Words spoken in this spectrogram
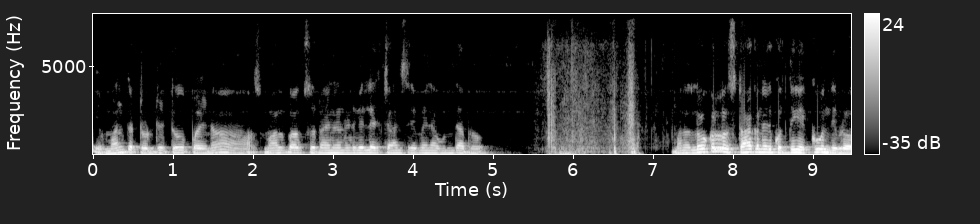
ఈ మంత్ ట్వంటీ టూ పైన స్మాల్ బాక్స్ నైన్ హండ్రెడ్ వెళ్ళే ఛాన్స్ ఏమైనా ఉందా బ్రో? మన లోకల్లో స్టాక్ అనేది కొద్దిగా ఎక్కువ ఉంది బ్రో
